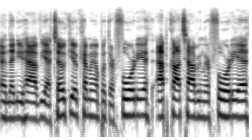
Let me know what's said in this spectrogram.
and then you have yeah Tokyo coming up with their 40th. Epcot's having their 40th.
